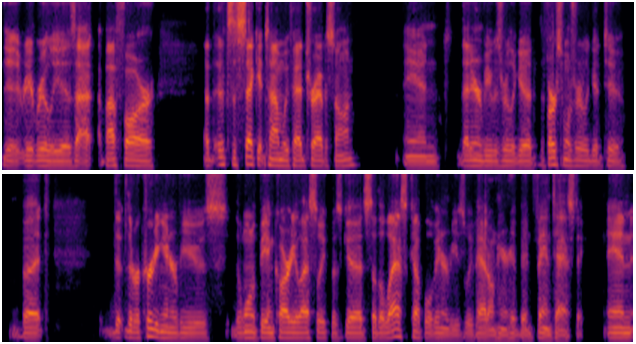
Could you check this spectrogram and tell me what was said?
it, it really is. I, by far, uh, it's the second time we've had Travis on and that interview was really good. The first one was really good too, but the, the recruiting interviews, the one with Biancardi last week was good. So the last couple of interviews we've had on here have been fantastic. And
